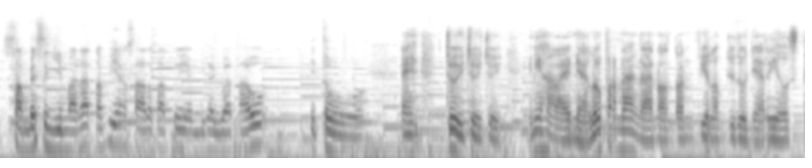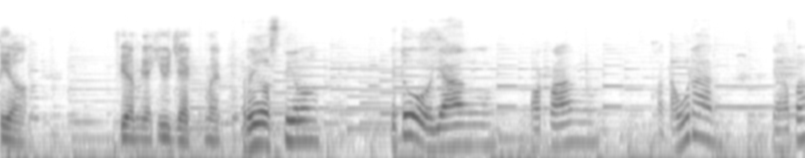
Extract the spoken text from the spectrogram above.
sampai segimana, tapi yang salah satu yang bisa gua tahu itu Cuy cuy cuy. Ini hal lainnya. Lu pernah nggak nonton film judulnya Real Steel? Filmnya Hugh Jackman. Real Steel itu yang orang bukan tawuran yang apa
